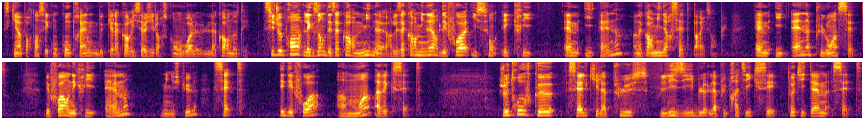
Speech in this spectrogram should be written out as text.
Ce qui est important, c'est qu'on comprenne de quel accord il s'agit lorsqu'on voit l'accord noté. Si je prends l'exemple des accords mineurs, les accords mineurs, des fois, ils sont écrits M-I-N, un accord mineur 7 par exemple. M-I-N plus loin 7. Des fois, on écrit M, minuscule, 7. Et des fois, un moins avec 7. Je trouve que celle qui est la plus lisible, la plus pratique, c'est petit m 7.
